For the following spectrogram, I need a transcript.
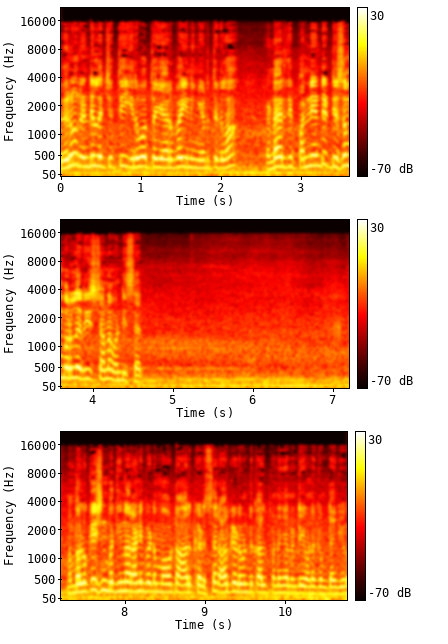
வெறும் ரெண்டு லட்சத்தி இருபத்தையாயிரம் நீங்கள் எடுத்துக்கலாம். ரெண்டாயிரத்தி பன்னெண்டு டிசம்பரில் ரீச் ஆன வண்டி சார் நம்ம லொக்கேஷன் பார்த்தீங்கன்னா ராணிப்பேட்டை மாவட்டம் ஆற்காடு சார் ஆற்காடு வந்துட்டு கால் பண்ணுங்கள் நன்றி வணக்கம். தேங்க்யூ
